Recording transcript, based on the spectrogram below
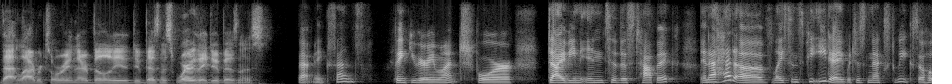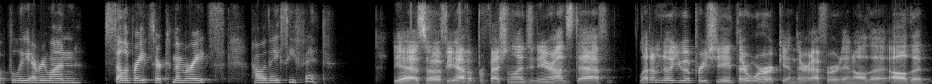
that laboratory and their ability to do business where they do business. That makes sense. Thank you very much for diving into this topic and ahead of License PE Day, which is next week. So hopefully everyone celebrates or commemorates how they see fit. Yeah. So if you have a professional engineer on staff, let them know you appreciate their work and their effort and all the all the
